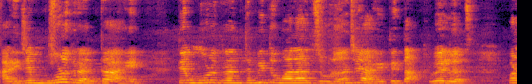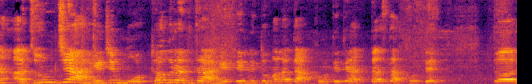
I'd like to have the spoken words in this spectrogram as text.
आणि जे मूळ ग्रंथ आहे ते मूळ ग्रंथ मी तुम्हाला जुनं जे आहे ते दाखवेलच. पण अजून जे आहे जे मोठं ग्रंथ आहे ते मी तुम्हाला दाखवते ते आत्ताच दाखवते. तर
